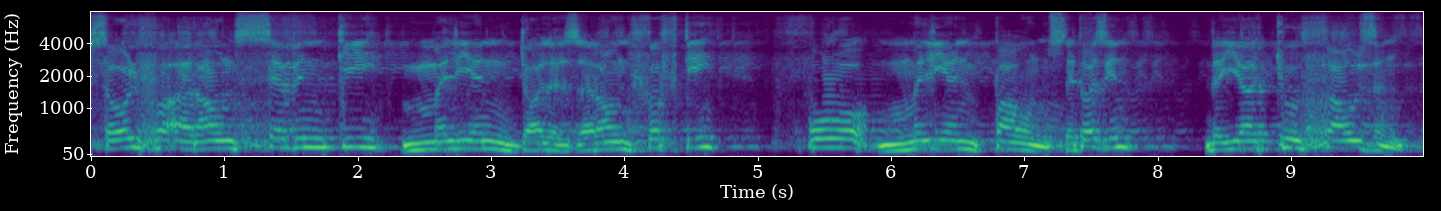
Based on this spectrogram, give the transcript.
sold for around 70 million dollars, around 54 million pounds. That was in the year 2000.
